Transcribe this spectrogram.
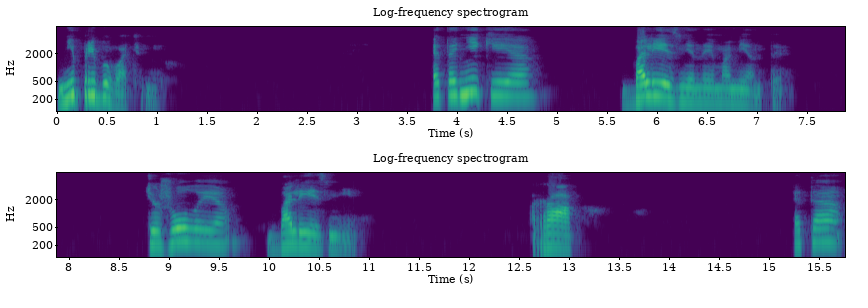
не пребывать в них. Это некие болезненные моменты, тяжелые болезни, рак. Это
